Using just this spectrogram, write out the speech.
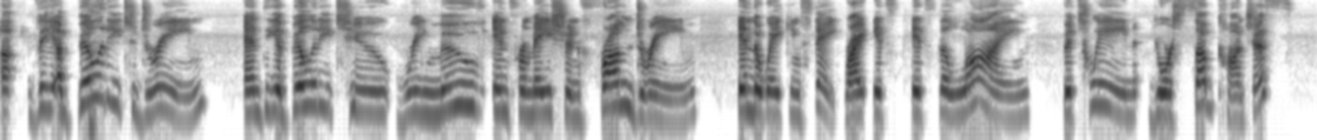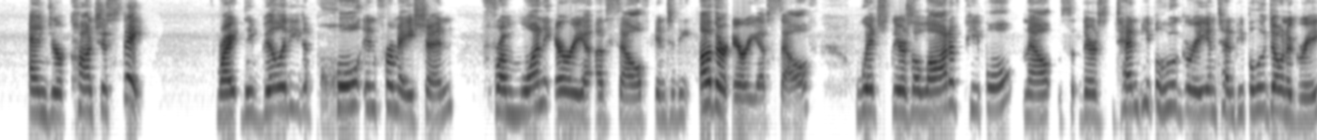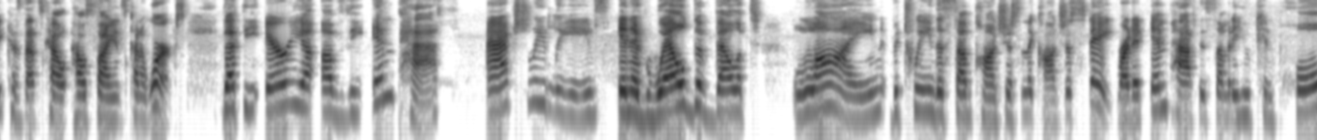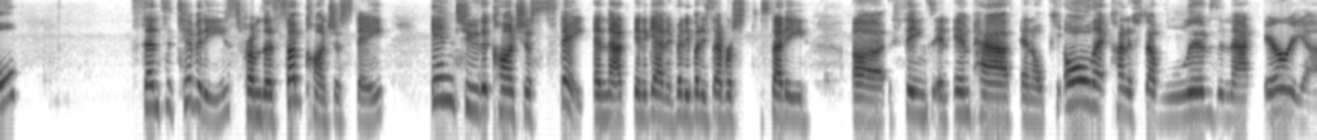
uh, the ability to dream and the ability to remove information from dream in the waking state right? It's it's the line between your subconscious and your conscious state right? The ability to pull information from one area of self into the other area of self which there's a lot of people now there's 10 people who agree and 10 people who don't agree because that's how, how science kind of works that the area of the empath actually leaves in a well developed line between the subconscious and the conscious state right? An empath is somebody who can pull sensitivities from the subconscious state into the conscious state and that and again if anybody's ever studied uh, things in empath, NLP, all that kind of stuff lives in that area.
